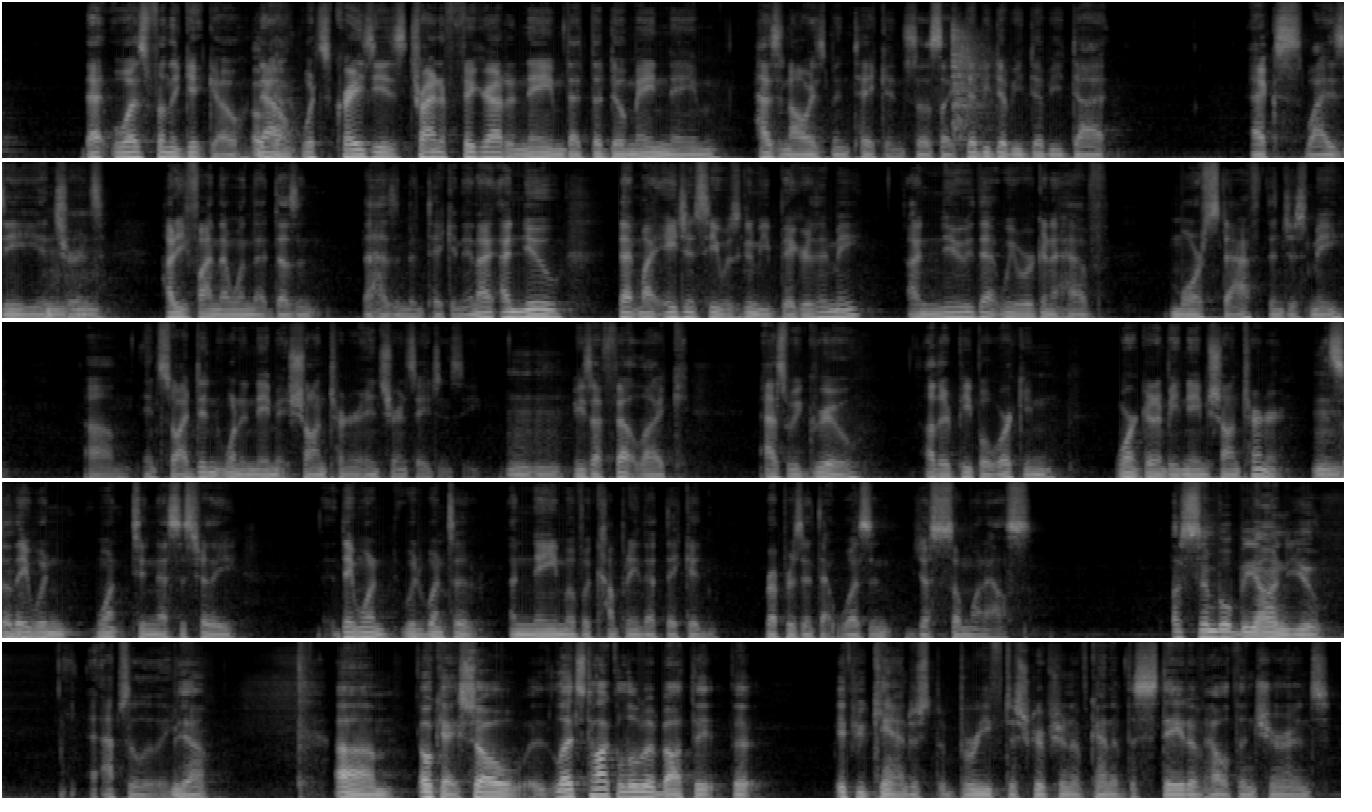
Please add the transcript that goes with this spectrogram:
that was from the get go. Okay. Now, what's crazy is trying to figure out a name that the domain name hasn't always been taken. So it's like www.xyz insurance. Mm-hmm. How do you find that one that doesn't that hasn't been taken? And I, I knew that my agency was going to be bigger than me. I knew that we were going to have more staff than just me. Um, and so I didn't want to name it Sean Turner Insurance Agency mm-hmm. because I felt like as we grew, other people working weren't going to be named Sean Turner. Mm-hmm. So they wouldn't want to necessarily, they want, would want to, a name of a company that they could represent that wasn't just someone else. A symbol beyond you. Absolutely. Yeah. Um, okay, so let's talk a little bit about the, the, if you can, just a brief description of kind of the state of health insurance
